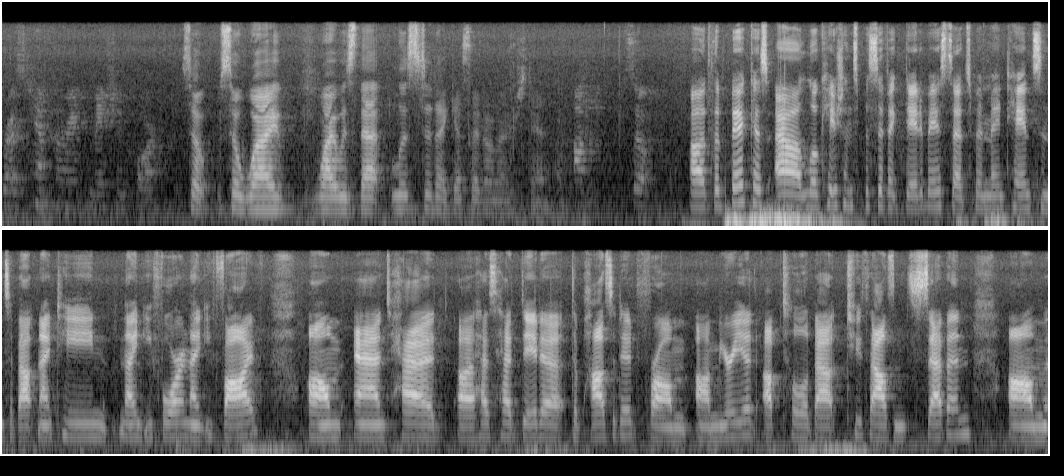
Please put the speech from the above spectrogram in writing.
Breast Cancer Information Core. So, so why, why was that listed? I guess I don't understand. So, uh, the BIC is a location-specific database that's been maintained since about 1994, 95, um, and had, uh, has had data deposited from uh, Myriad up till about 2007, um,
